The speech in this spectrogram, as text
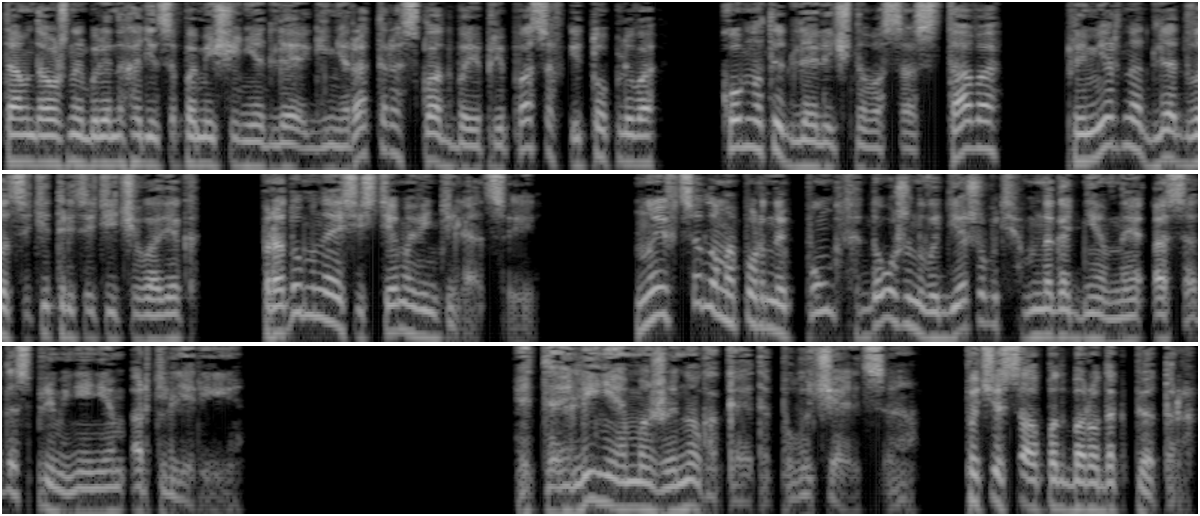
Там должны были находиться помещения для генератора, склад боеприпасов и топлива, комнаты для личного состава, примерно для 20-30 человек, продуманная система вентиляции. Но и в целом опорный пункт должен выдерживать многодневные осады с применением артиллерии. «Это линия Мажино какая-то получается», — почесал подбородок Петр.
